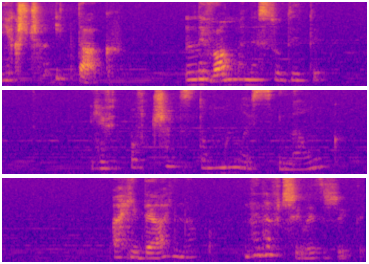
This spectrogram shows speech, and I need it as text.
Якщо і так, не вам мене судити. Я від повчань стомилась і наук, а ідеально не навчилась жити.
